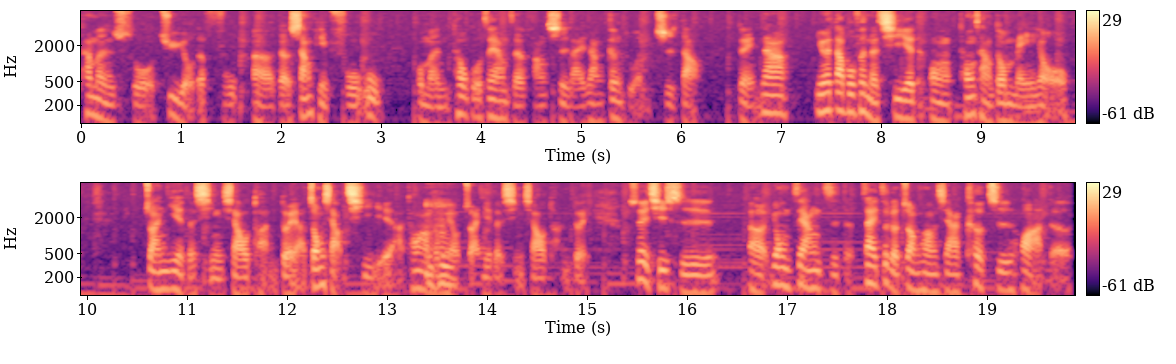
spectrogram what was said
他们所具有的服呃的商品服务。我们透过这样子的方式来让更多人知道。对，那因为大部分的企业通通常都没有。专业的行销团队啊，中小企业啊，通常都没有专业的行销团队，嗯、所以其实呃，用这样子的，在这个状况下，客制化的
